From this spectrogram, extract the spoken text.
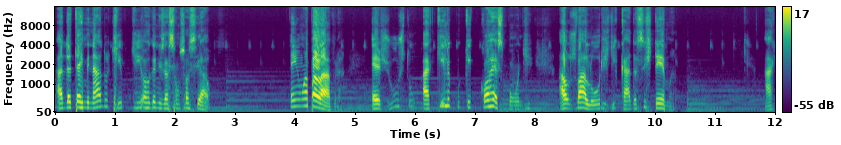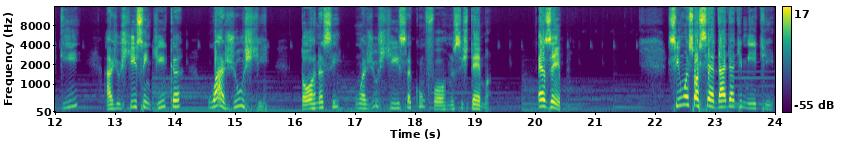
a determinado tipo de organização social. Em uma palavra, é justo aquilo que corresponde aos valores de cada sistema. Aqui, a justiça indica o ajuste, torna-se uma justiça conforme o sistema. Exemplo: se uma sociedade admite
